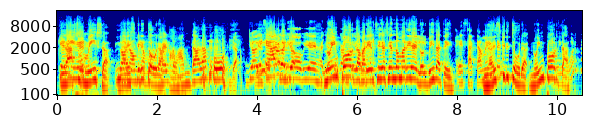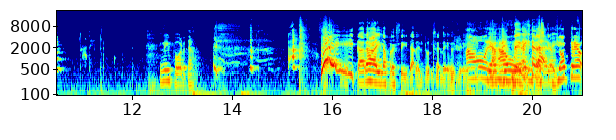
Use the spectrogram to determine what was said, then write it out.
¿Qué la dije? sumisa, No, la no, mi amor, escritora, perdón. anda la polla. Yo dije algo, cambió, yo... vieja, No importa, cambió. Mariel sigue siendo Mariel, olvídate. Exactamente. La escritora, no No importa. importa. No importa. ¡Uy! Caray, la fresita del dulce de... de- Ahora, de- ahora, de yo creo,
